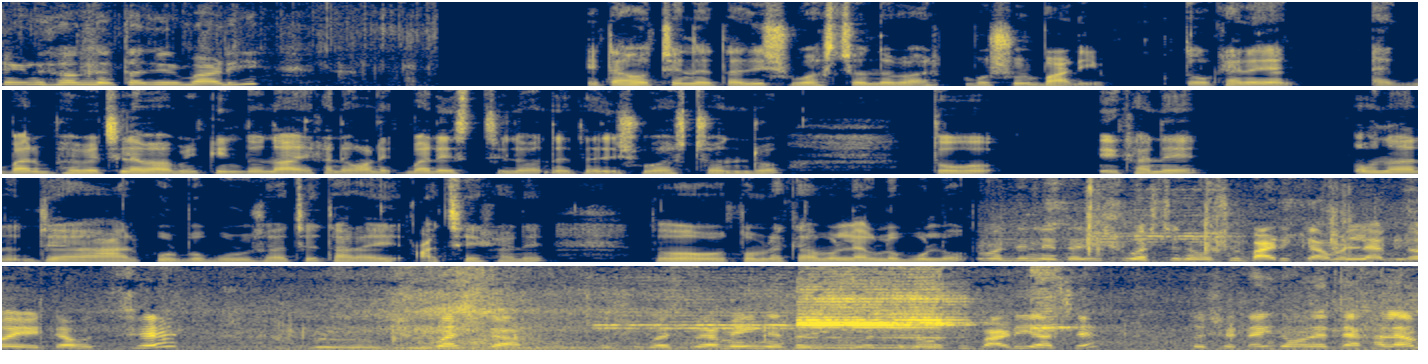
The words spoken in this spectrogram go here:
এগুলো সব নেতাজির বাড়ি। এটা হচ্ছে নেতাজি সুভাষচন্দ্র বসুর বাড়ি। তো ওখানে এক- একবার ভেবেছিলাম আমি কিন্তু না এখানে অনেকবার এসেছিল নেতাজি সুভাষচন্দ্র। তো এখানে ওনার যে আর পূর্বপুরুষ আছে তারাই আছে এখানে। তো তোমরা কেমন লাগল বলো? আমাদের নেতাজি সুভাষচন্দ্র বসুর বাড়ি কেমন লাগল? এটা হচ্ছে উম, সুভাষগ্রাম। তো সুভাষগ্রামেই নেতাজি সুভাষচন্দ্র বাড়ি আছে, তো সেটাই তোমাদের দেখালাম।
